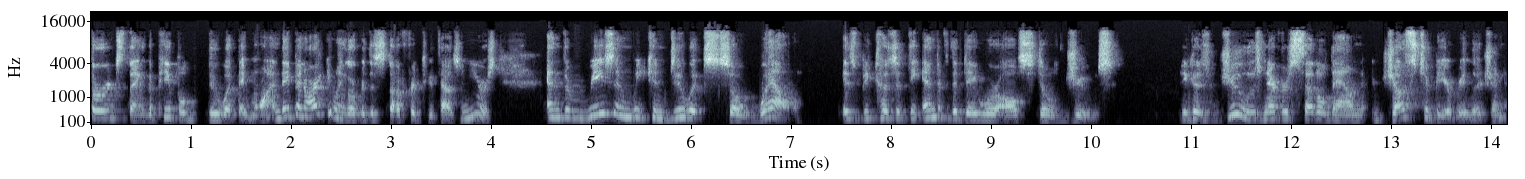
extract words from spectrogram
third thing. The people do what they want. And they've been arguing over this stuff for 2,000 years. And the reason we can do it so well is because at the end of the day, we're all still Jews. Because Jews never settle down just to be a religion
